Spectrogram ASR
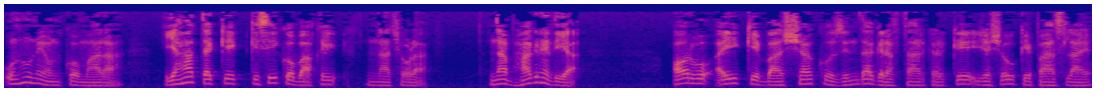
انہوں نے ان کو مارا۔ یہاں تک کہ کسی کو باقی نہ چھوڑا، نہ بھاگنے دیا۔ اور وہ ائی کے بادشاہ کو زندہ گرفتار کر کے یشو کے پاس لائے۔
